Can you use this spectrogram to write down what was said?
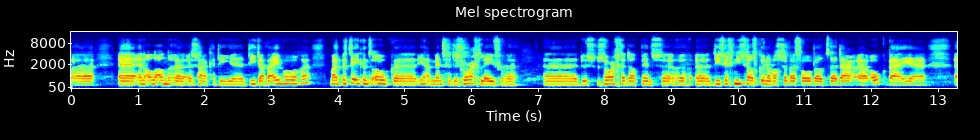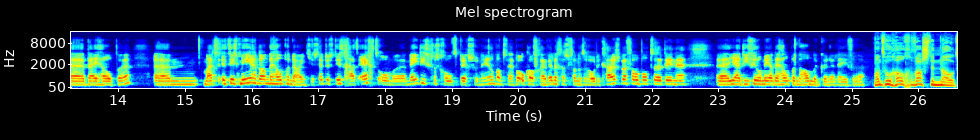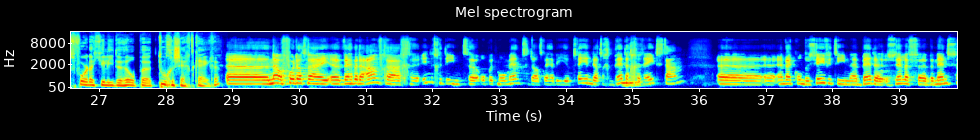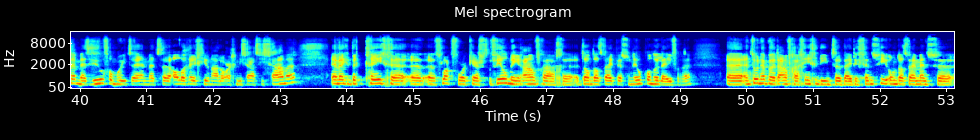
en alle andere zaken die, die daarbij horen. Maar het betekent ook ja, mensen de zorg leveren. Uh, dus zorgen dat mensen uh, uh, die zich niet zelf kunnen wassen, bijvoorbeeld, daar ook bij, bij helpen. Um, maar het, het, is meer dan de helpende handjes. Hè. Dus dit gaat echt om medisch geschoold personeel. Want we hebben ook al vrijwilligers van het Rode Kruis bijvoorbeeld binnen. Ja, die veel meer de helpende handen kunnen leveren. Want hoe hoog was de nood voordat jullie de hulp toegezegd kregen? nou, voordat wij. we hebben de aanvraag ingediend op het moment dat we hebben hier 32 bedden gereed staan. Uh, en wij konden 17 bedden zelf bemensen met heel veel moeite en met alle regionale organisaties samen. En wij kregen vlak voor kerst veel meer aanvragen dan dat wij personeel konden leveren. En toen hebben we de aanvraag ingediend bij Defensie, omdat wij mensen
